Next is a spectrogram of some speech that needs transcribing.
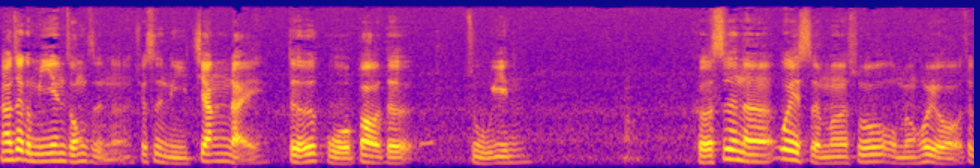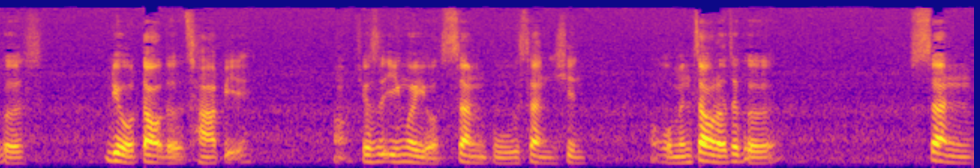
那这个名言种子呢，就是你将来得果报的主因。可是呢，为什么说我们会有这个六道的差别？啊，就是因为有善不善性。我们造了这个善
